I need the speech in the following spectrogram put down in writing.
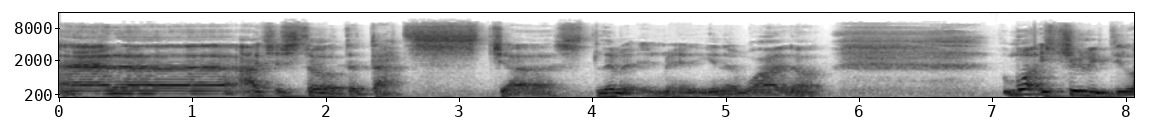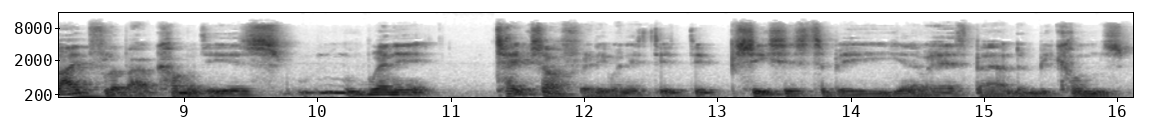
and uh, I just thought that that's just limiting, really. You know, why not? What is truly delightful about comedy is when it takes off, really, when it, it, it ceases to be, you know, earthbound and becomes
